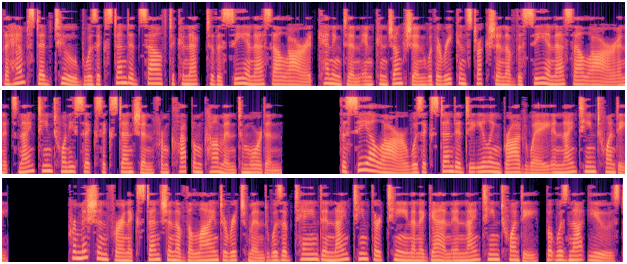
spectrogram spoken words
the Hampstead Tube was extended south to connect to the C&SLR at Kennington in conjunction with a reconstruction of the C&SLR and its 1926 extension from Clapham Common to Morden. The CLR was extended to Ealing Broadway in 1920. Permission for an extension of the line to Richmond was obtained in 1913 and again in 1920, but was not used.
